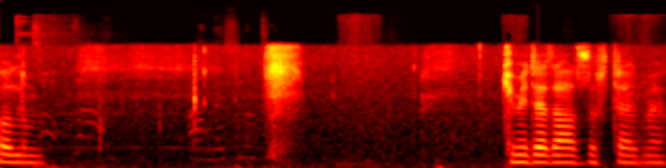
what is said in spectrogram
Oğlum. Kimi de daha zırh delme.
